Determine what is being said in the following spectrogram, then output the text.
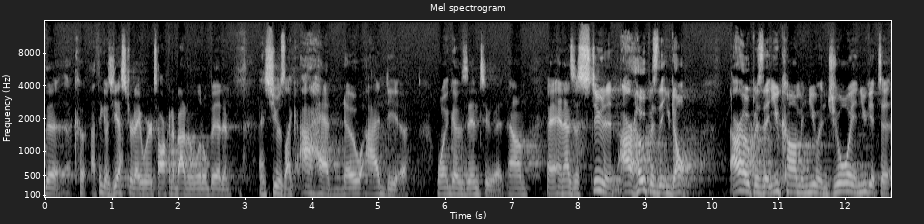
the, I think it was yesterday we were talking about it a little bit. And, and she was like, I had no idea what goes into it. Um, and, and as a student, our hope is that you don't. Our hope is that you come and you enjoy and you get to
